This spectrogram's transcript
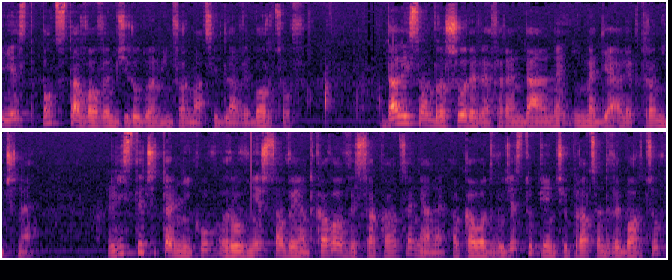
jest podstawowym źródłem informacji dla wyborców. Dalej są broszury referendalne i media elektroniczne. Listy czytelników również są wyjątkowo wysoko oceniane. Około 25% wyborców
